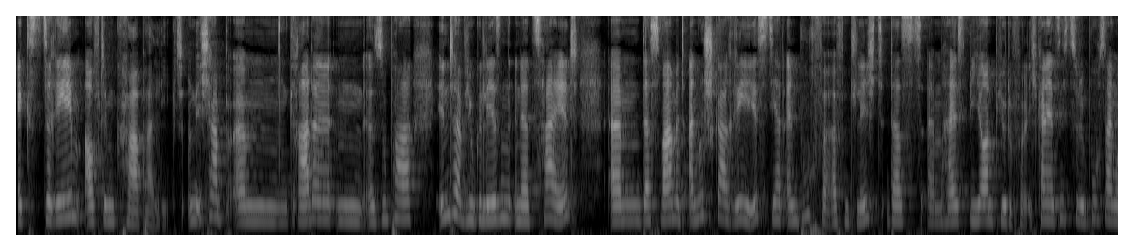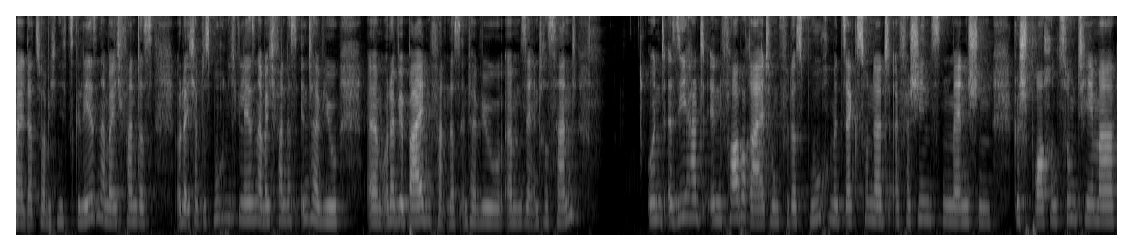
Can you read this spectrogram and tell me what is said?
extrem auf dem Körper liegt. Und ich habe ähm, gerade ein äh, super Interview gelesen in der Zeit. Ähm, das war mit Anushka Rees. Die hat ein Buch veröffentlicht, das ähm, heißt Beyond Beautiful. Ich kann jetzt nicht zu dem Buch sagen, weil dazu habe ich nichts gelesen, aber ich fand das, oder ich habe das Buch nicht gelesen, aber ich fand das Interview, ähm, oder wir beiden fanden das Interview ähm, sehr interessant. Und sie hat in Vorbereitung für das Buch mit 600 äh, verschiedensten Menschen gesprochen zum Thema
